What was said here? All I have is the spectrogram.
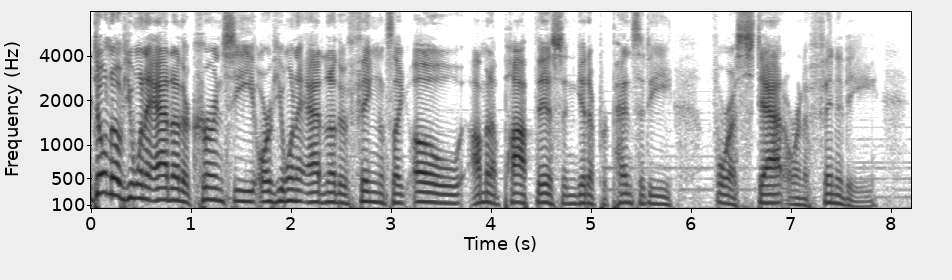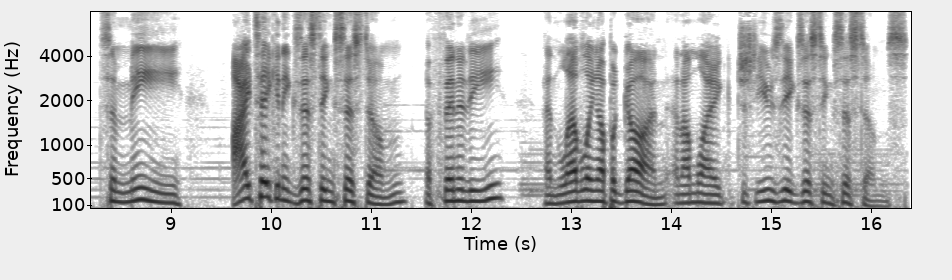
I don't know if you want to add another currency or if you want to add another thing that's like, oh, I'm going to pop this and get a propensity for a stat or an affinity. To me, I take an existing system, affinity, and leveling up a gun, and I'm like, just use the existing systems.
